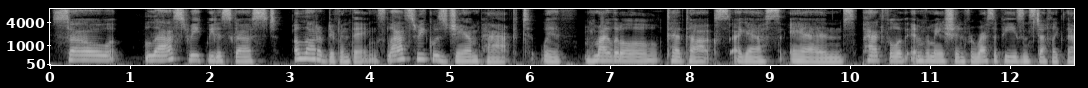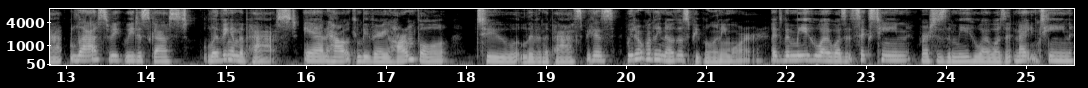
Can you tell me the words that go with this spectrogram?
So, last week we discussed a lot of different things. Last week was jam packed with my little TED Talks, I guess, and packed full of information for recipes and stuff like that. Last week, we discussed living in the past and how it can be very harmful to live in the past because we don't really know those people anymore. Like the me who I was at 16 versus the me who I was at 19,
